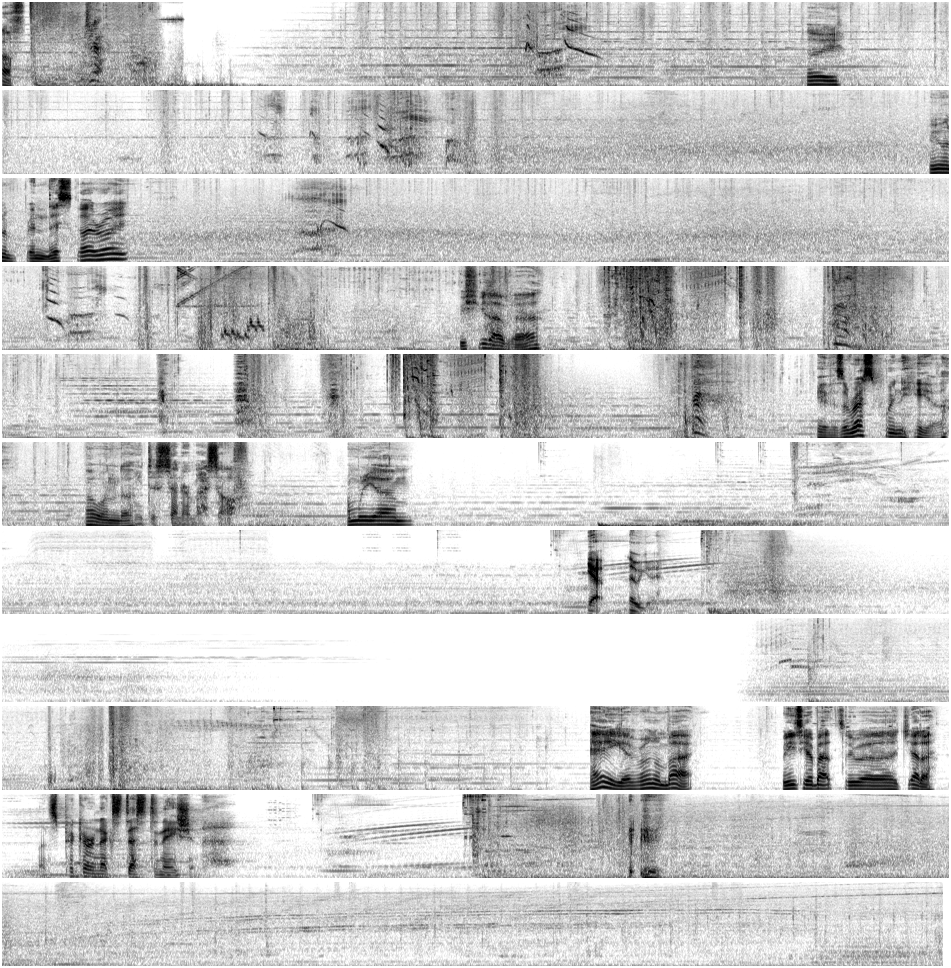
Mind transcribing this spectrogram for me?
Off. So We want to bring this guy, right? We should have there. Okay, there's a rest point here. I wonder. Need to center myself. Can we, um... Hey everyone, I'm back. We need to go back to uh, Jedha. Let's pick our next destination.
